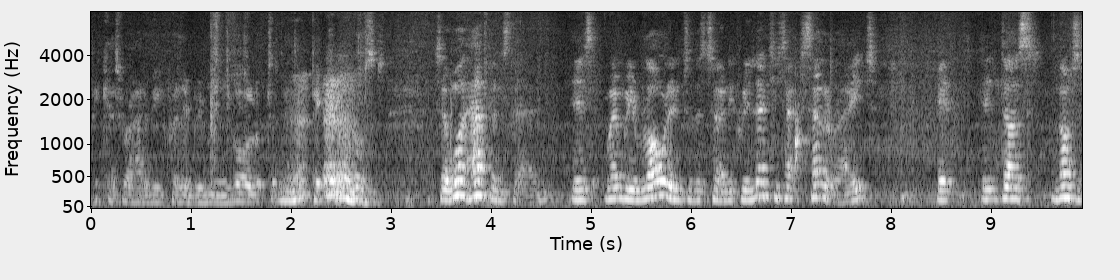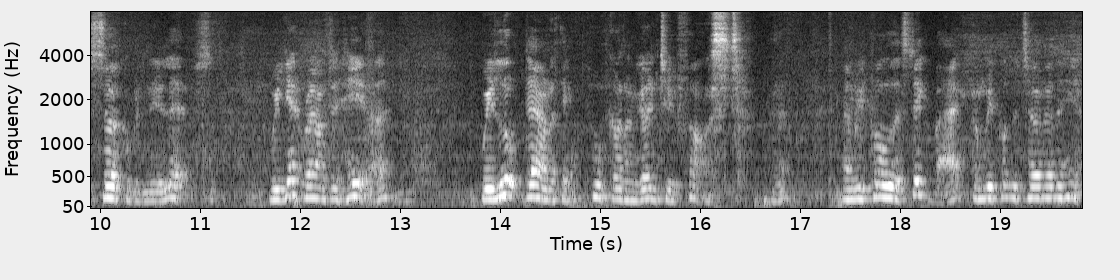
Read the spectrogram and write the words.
because we're out of equilibrium and you've all looked at the mm-hmm. picture of courses. So what happens then is when we roll into the turn, if we let it accelerate, it, it does not a circle but an ellipse. We get round to here, we look down and think, oh God, I'm going too fast. Yeah? And we pull the stick back and we put the turn over here.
